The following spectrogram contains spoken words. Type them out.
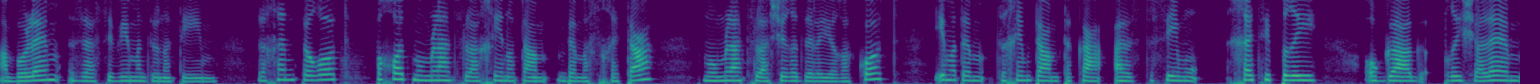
הבולם זה הסיבים התזונתיים. לכן פירות פחות מומלץ להכין אותם במסחטה, מומלץ להשאיר את זה לירקות. אם אתם צריכים את ההמתקה, אז תשימו חצי פרי או גג פרי שלם,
